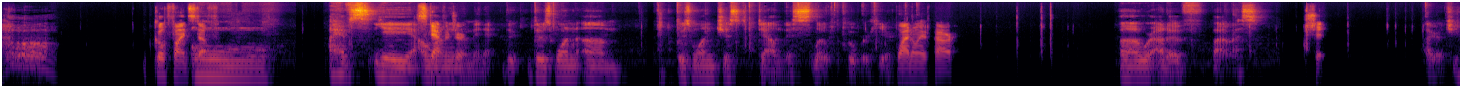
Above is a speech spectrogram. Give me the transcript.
Go find stuff. Oh, I have. s- Yeah, yeah, Scavenger. I'll run in a minute. There, there's one. Um, there's one just down this slope over here. Why don't we have power? Uh, we're out of biomass. Shit. I got you.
